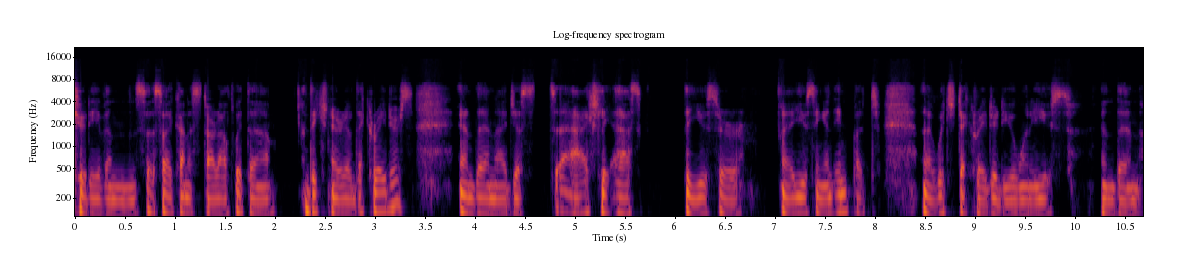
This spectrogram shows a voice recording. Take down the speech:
could even so, so I kind of start out with a dictionary of decorators, and then I just actually ask the user uh, using an input, uh, which decorator do you want to use, and then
